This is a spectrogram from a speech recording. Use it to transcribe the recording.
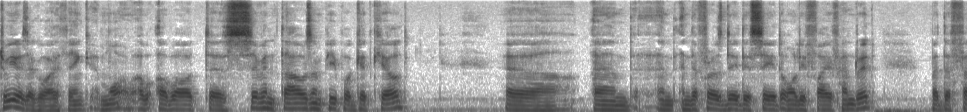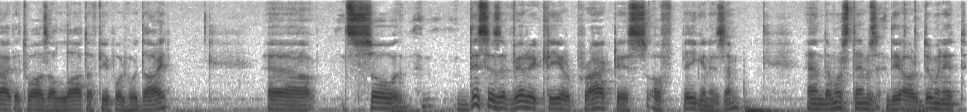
two years ago, I think, more about uh, 7,000 people get killed. Uh, and, and, and the first day they said only 500, but the fact it was a lot of people who died. Uh, so this is a very clear practice of paganism, and the Muslims they are doing it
